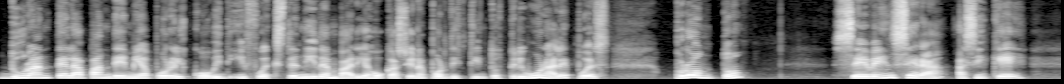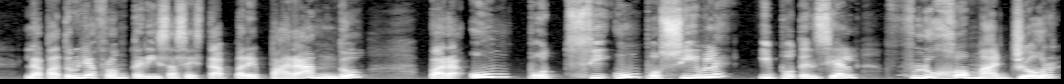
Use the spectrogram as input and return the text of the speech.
durante la pandemia por el COVID y fue extendida en varias ocasiones por distintos tribunales, pues pronto se vencerá, así que la patrulla fronteriza se está preparando para un, un posible y potencial flujo mayor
